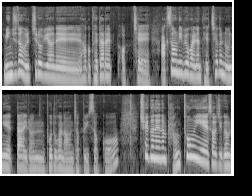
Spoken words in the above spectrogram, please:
민주당 을지로위원회하고 배달앱 업체 악성 리뷰 관련 대책을 논의했다 이런 보도가 나온 적도 있었고 최근에는 방통위에서 지금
